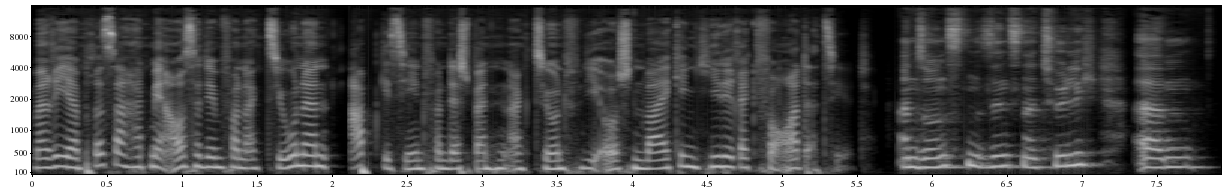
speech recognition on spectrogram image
Maria Prisser hat mir außerdem von Aktionen, abgesehen von der Spendenaktion für die Ocean Viking, hier direkt vor Ort erzählt. Ansonsten sind es natürlich ähm,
